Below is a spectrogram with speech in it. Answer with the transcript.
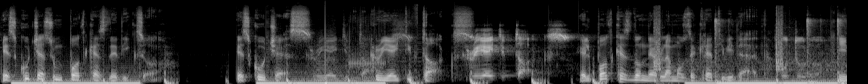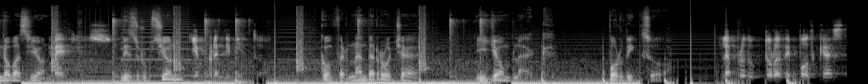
Escuchas un podcast de Dixo. Escuchas Creative Talks. Creative Talks. El podcast donde hablamos de creatividad, futuro, innovación, medios, disrupción y emprendimiento. Con Fernanda Rocha y John Black. Por Dixo, la productora de podcast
